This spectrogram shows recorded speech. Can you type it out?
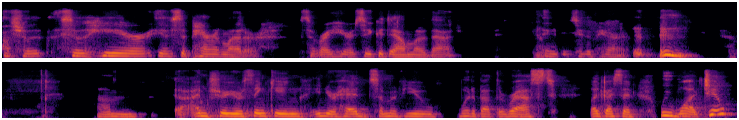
I'll show. So here is the parent letter. So right here, so you could download that yeah. and get to the parent. um, I'm sure you're thinking in your head, some of you, what about the rest? Like I said, we want to.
